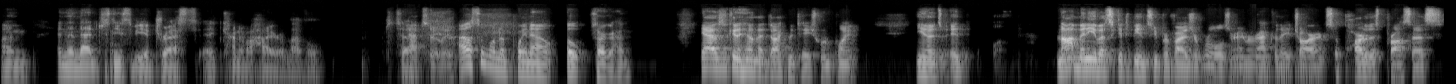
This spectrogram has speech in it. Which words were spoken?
Um, and then that just needs to be addressed at kind of a higher level. So Absolutely. I also want to point out. Oh, sorry. Go ahead. Yeah, I was just going to hit on that documentation one point. You know, it's, it not many of us get to be in supervisor roles or interact with HR, and so part of this process,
